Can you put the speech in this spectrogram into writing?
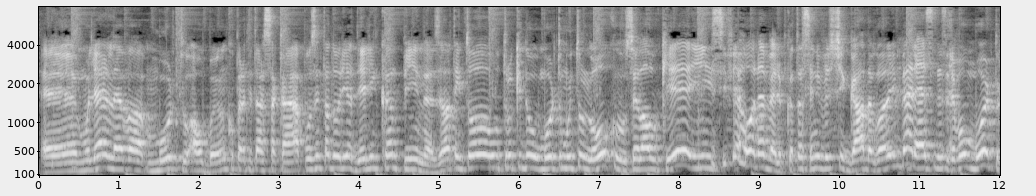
É, mulher leva morto ao banco para tentar sacar a aposentadoria dele em Campinas. Ela tentou o truque do morto muito louco, sei lá o quê, e se ferrou, né, velho? Porque tá sendo investigado agora e merece, né? Você levou um morto.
